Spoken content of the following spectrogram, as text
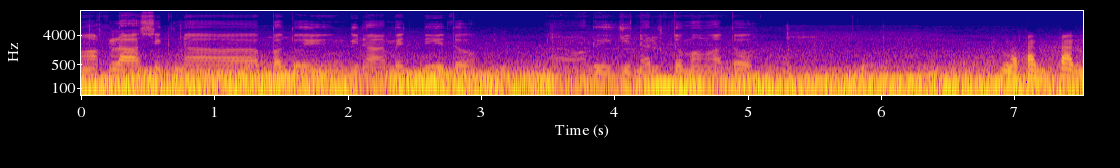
Mga classic na bato yung ginamit dito. Parang original to mga to. Matagtag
